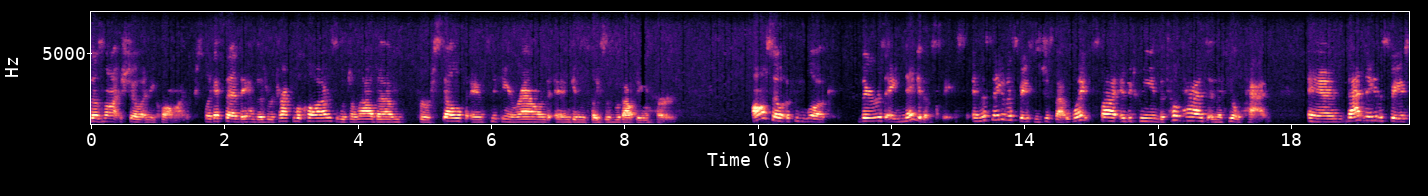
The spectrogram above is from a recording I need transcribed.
does not show any claw marks. Like I said, they have those retractable claws, which allow them for stealth and sneaking around and getting places without being heard. Also, if we look, there's a negative space. And this negative space is just that white spot in between the toe pads and the heel pad. And that negative space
